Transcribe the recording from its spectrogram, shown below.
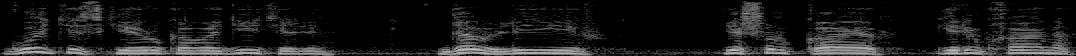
Гойтинские руководители Давлиев, Яшуркаев, Геремханов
